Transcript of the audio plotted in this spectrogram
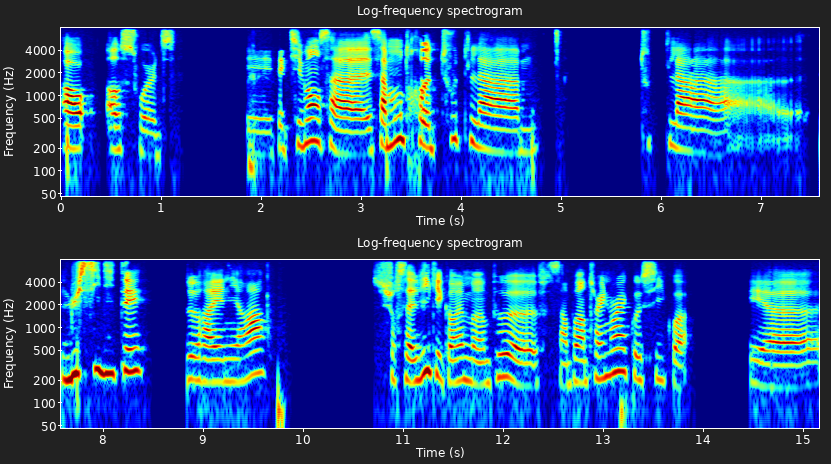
our, words. Et effectivement, ça, ça montre toute la, toute la lucidité de Rhaenyra sur sa vie qui est quand même un peu, euh, c'est un peu un train wreck aussi, quoi. Et, euh,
